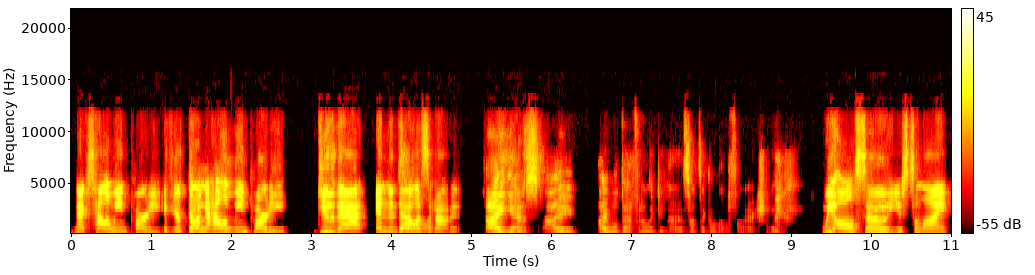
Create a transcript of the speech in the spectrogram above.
Next Halloween party. If you're throwing a Halloween party, do that and then tell us about it. I yes, I I will definitely do that. It sounds like a lot of fun, actually. We also used to like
